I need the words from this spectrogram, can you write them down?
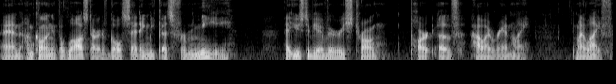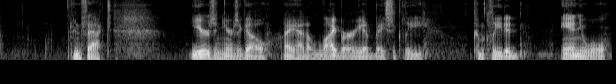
And I'm calling it the lost art of goal setting because for me, that used to be a very strong part of how I ran my my life. In fact, years and years ago, I had a library of basically completed annual,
